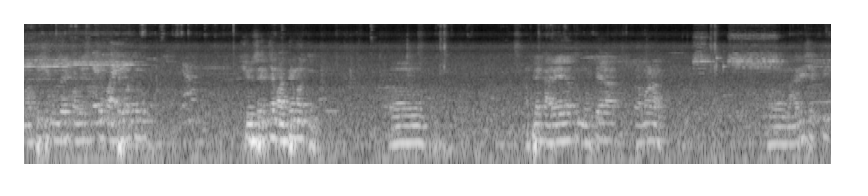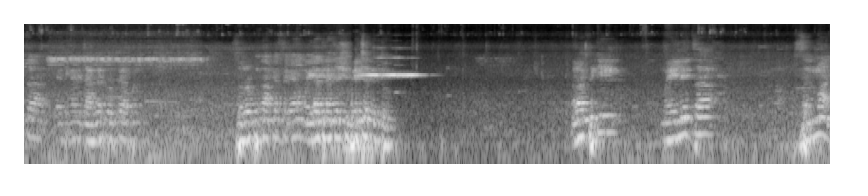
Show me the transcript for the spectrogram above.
मातोश्री मुंबई फाउंडेशनच्या माध्यमातून शिवसेनेच्या माध्यमातून आपल्या कार्यालयातून मोठ्या प्रमाणात नारी शक्तीचा या ठिकाणी जागर करतोय आपण. सर्वप्रथम आपल्या सगळ्यांना महिला दिनाच्या शुभेच्छा देतो. मला वाटतं की महिलेचा सन्मान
